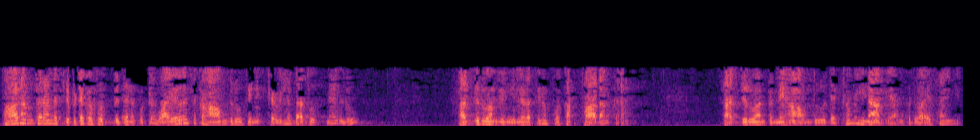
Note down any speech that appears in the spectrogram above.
පාඩම් කරන්න ත්‍රිපිටක පොත් බෙදනකොට වයසක හාමුදුරුව කෙනෙක් ඇවිල්ලා දතුත් නැල්ලු සද්දරුවන්ගෙන් ඉල්ලලා තියෙන පොතක් පාඩම් කරන්න. සද්දරුවන්ට මේ හාමුදුරුව දැක්කම hina ගියා. මොකද වයසයිනේ.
